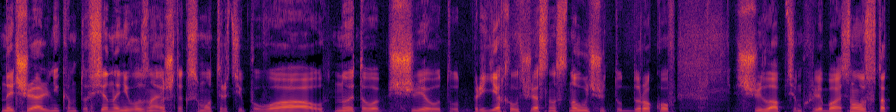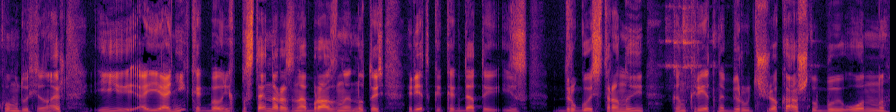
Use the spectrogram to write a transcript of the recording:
начальником, то все на него, знаешь, так смотрят, типа, вау, ну это вообще вот, вот приехал, сейчас нас научит тут дураков щелаптем хлебать. Ну, вот в таком духе, знаешь. И, и они, как бы, у них постоянно разнообразные... Ну, то есть, редко, когда ты из другой страны конкретно берут чувака, чтобы он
